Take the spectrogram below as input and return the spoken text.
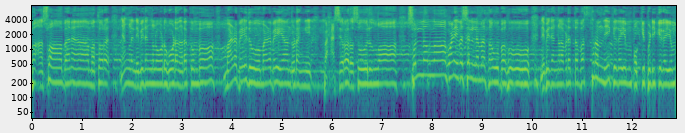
ഫഅസ്വാബനാ مطر. ഞങ്ങൾ നബി തങ്ങളോട് കൂടെ നടക്കുമ്പോ മഴ പെയ്തു മഴ പെയ്യാൻ തുടങ്ങി. ഫഹസിറ റസൂലുള്ളാഹ് സ്വല്ലല്ലാഹു അലൈഹി വസല്ലം തൗബഹു നബി തങ്ങൾ അവിടുത്തെ വസ്ത്രം നീക്കുകയും പൊക്കി പിടിക്കുകയും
